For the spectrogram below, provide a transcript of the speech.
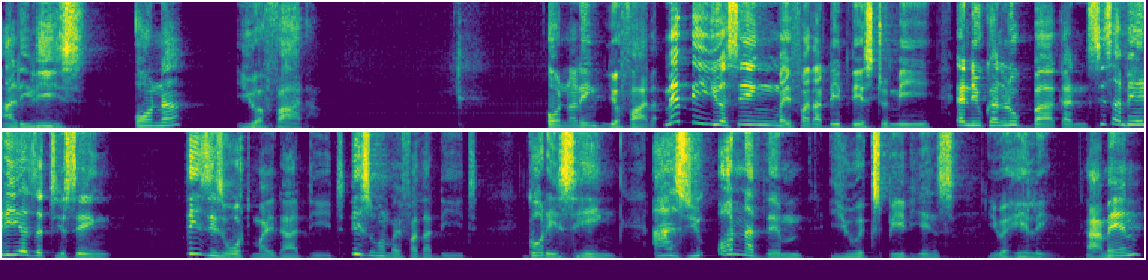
a release. Honor your father. Honoring your father. Maybe you are saying, My father did this to me. And you can look back and see some areas that you're saying, This is what my dad did. This is what my father did. God is saying, As you honor them, you experience your healing. Amen.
